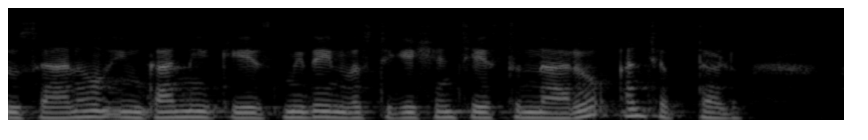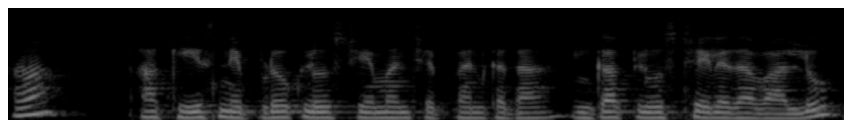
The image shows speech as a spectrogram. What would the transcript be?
చూశాను ఇంకా నీ కేసు మీద ఇన్వెస్టిగేషన్ చేస్తున్నారు అని చెప్తాడు. "ఆ? ఆ కేసుని ఎప్పుడో క్లోజ్ చేయమని చెప్పాను కదా ఇంకా క్లోజ్ చేయలేదా వాళ్ళు?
